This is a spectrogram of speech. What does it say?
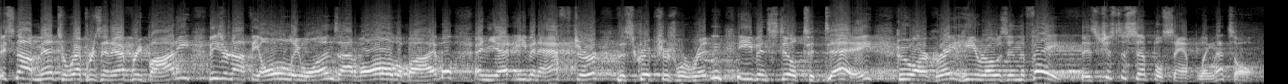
It's not meant to represent everybody. These are not the only ones out of all the Bible. And yet, even after the scriptures were written, even still today, who are great heroes in the faith. It's just a simple sampling, that's all.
